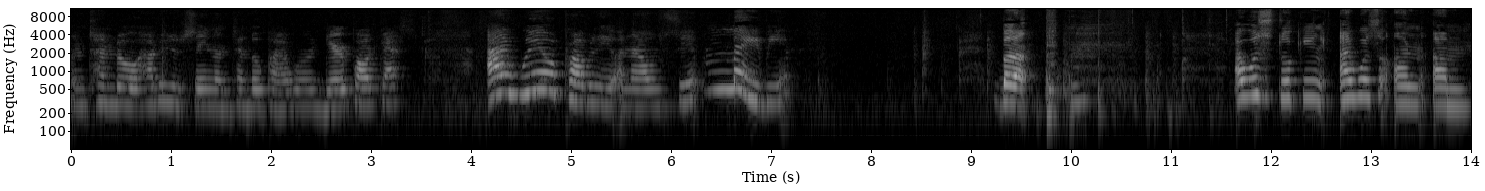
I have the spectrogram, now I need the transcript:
Nintendo, how do you say Nintendo Power, their podcast? I will probably announce it, maybe. But I was looking, I was on um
